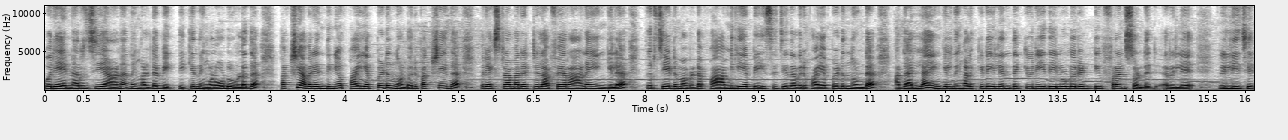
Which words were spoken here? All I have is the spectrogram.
ഒരു എനർജിയാണ് നിങ്ങളുടെ വ്യക്തിക്ക് നിങ്ങളോടുള്ളത്. പക്ഷേ അവരെന്തിനെയോ ഭയപ്പെടുന്നുണ്ട്. ഒരു പക്ഷേ ഇത് ഒരു എക്സ്ട്രാ മെറിറ്റൽ അഫെയർ ആണ് എങ്കിൽ തീർച്ചയായിട്ടും അവരുടെ ഫാമിലിയെ ബേസ് ചെയ്ത് അവർ ഭയപ്പെടുന്നുണ്ട്. അതല്ല എങ്കിൽ നിങ്ങൾക്കിടയിൽ എന്തൊക്കെയോ രീതിയിലുള്ളൊരു ഡിഫറൻസ് ഉണ്ട്. റിലേ റിലീജിയൻ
